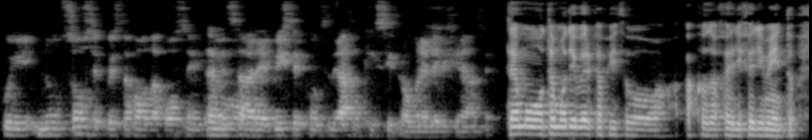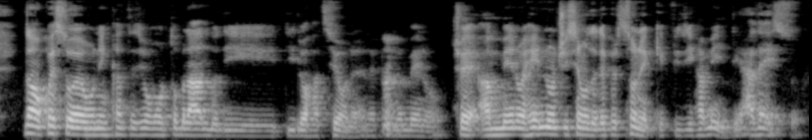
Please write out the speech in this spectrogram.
Qui non so se questa cosa possa influenzare, visto e considerato chi si trova nelle vicinanze. Temo, temo di aver capito a cosa fai riferimento. No, questo è un incantesimo molto blando di, di locazione, né più Ah. né meno. Cioè, a meno che non ci siano delle persone che fisicamente adesso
